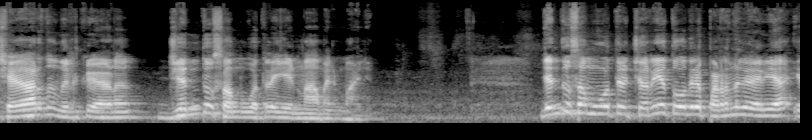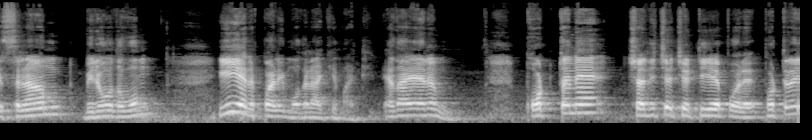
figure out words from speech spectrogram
ചേർന്ന് നിൽക്കുകയാണ് ജന്തു സമൂഹത്തിലെ ഈ എണ്ണാമന്മാർ ജന്തു സമൂഹത്തിൽ ചെറിയ തോതിൽ പടർന്നു കയറിയ ഇസ്ലാം വിരോധവും ഈ എരപ്പാളി മുതലാക്കി മാറ്റി. ഏതായാലും പൊട്ടനെ ചതിച്ച ചെട്ടിയെ പോലെ പൊട്ടനെ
